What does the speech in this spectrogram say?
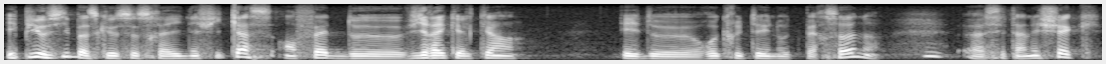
Et puis aussi parce que ce serait inefficace en fait de virer quelqu'un et de recruter une autre personne euh, c'est un échec.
